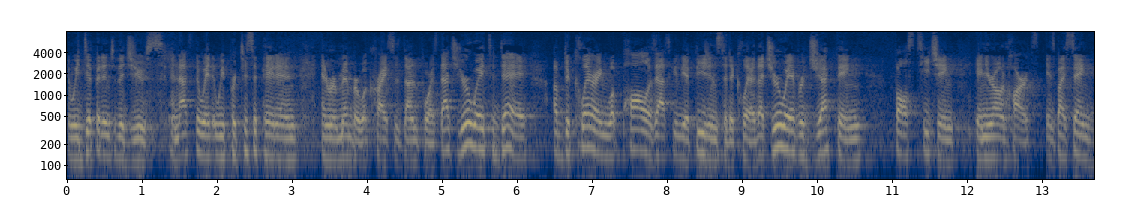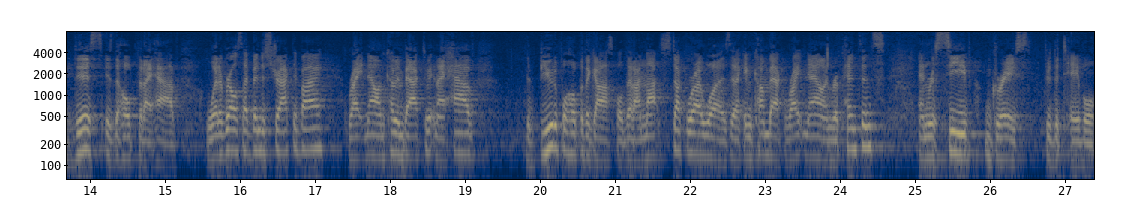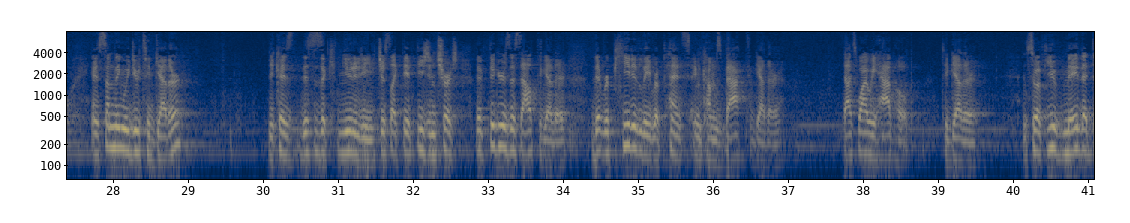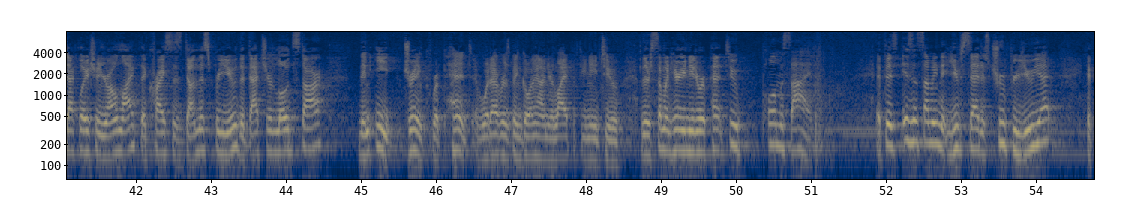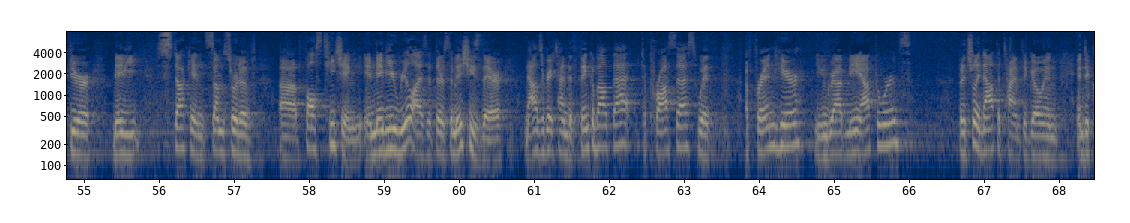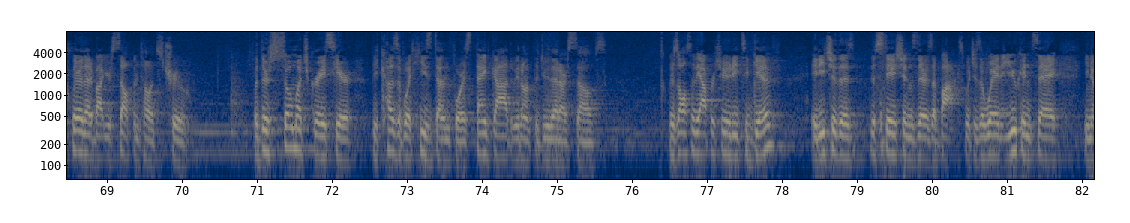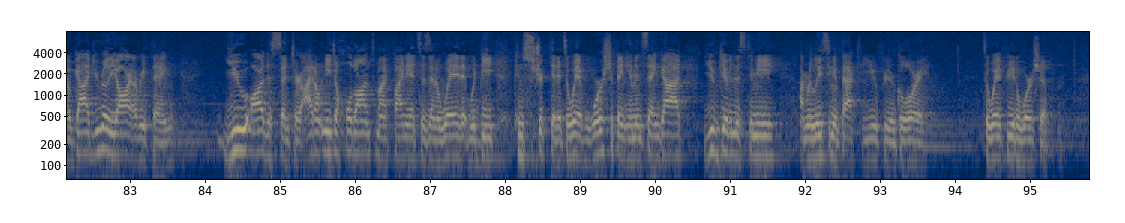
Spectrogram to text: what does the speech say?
and we dip it into the juice. And that's the way that we participate in and remember what Christ has done for us. That's your way today of declaring what Paul is asking the Ephesians to declare. That's your way of rejecting false teaching in your own hearts, is by saying, This is the hope that I have. Whatever else I've been distracted by, right now I'm coming back to it, and I have the beautiful hope of the gospel that I'm not stuck where I was, that I can come back right now in repentance and receive grace through the table. And it's something we do together because this is a community, just like the Ephesian church, that figures this out together, that repeatedly repents and comes back together. That's why we have hope together. And so if you've made that declaration in your own life that Christ has done this for you, that that's your lodestar, then eat, drink, repent of whatever has been going on in your life if you need to. If there's someone here you need to repent to, pull them aside. If this isn't something that you've said is true for you yet, if you're maybe stuck in some sort of uh, false teaching, and maybe you realize that there's some issues there, now's a great time to think about that, to process with a friend here. You can grab me afterwards. But it's really not the time to go in and declare that about yourself until it's true. But there's so much grace here because of what He's done for us. Thank God that we don't have to do that ourselves. There's also the opportunity to give. At each of the, the stations, there's a box, which is a way that you can say, you know, God, you really are everything. You are the center. I don't need to hold on to my finances in a way that would be constricted. It's a way of worshiping Him and saying, God, you've given this to me. I'm releasing it back to you for your glory. It's a way for you to worship.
